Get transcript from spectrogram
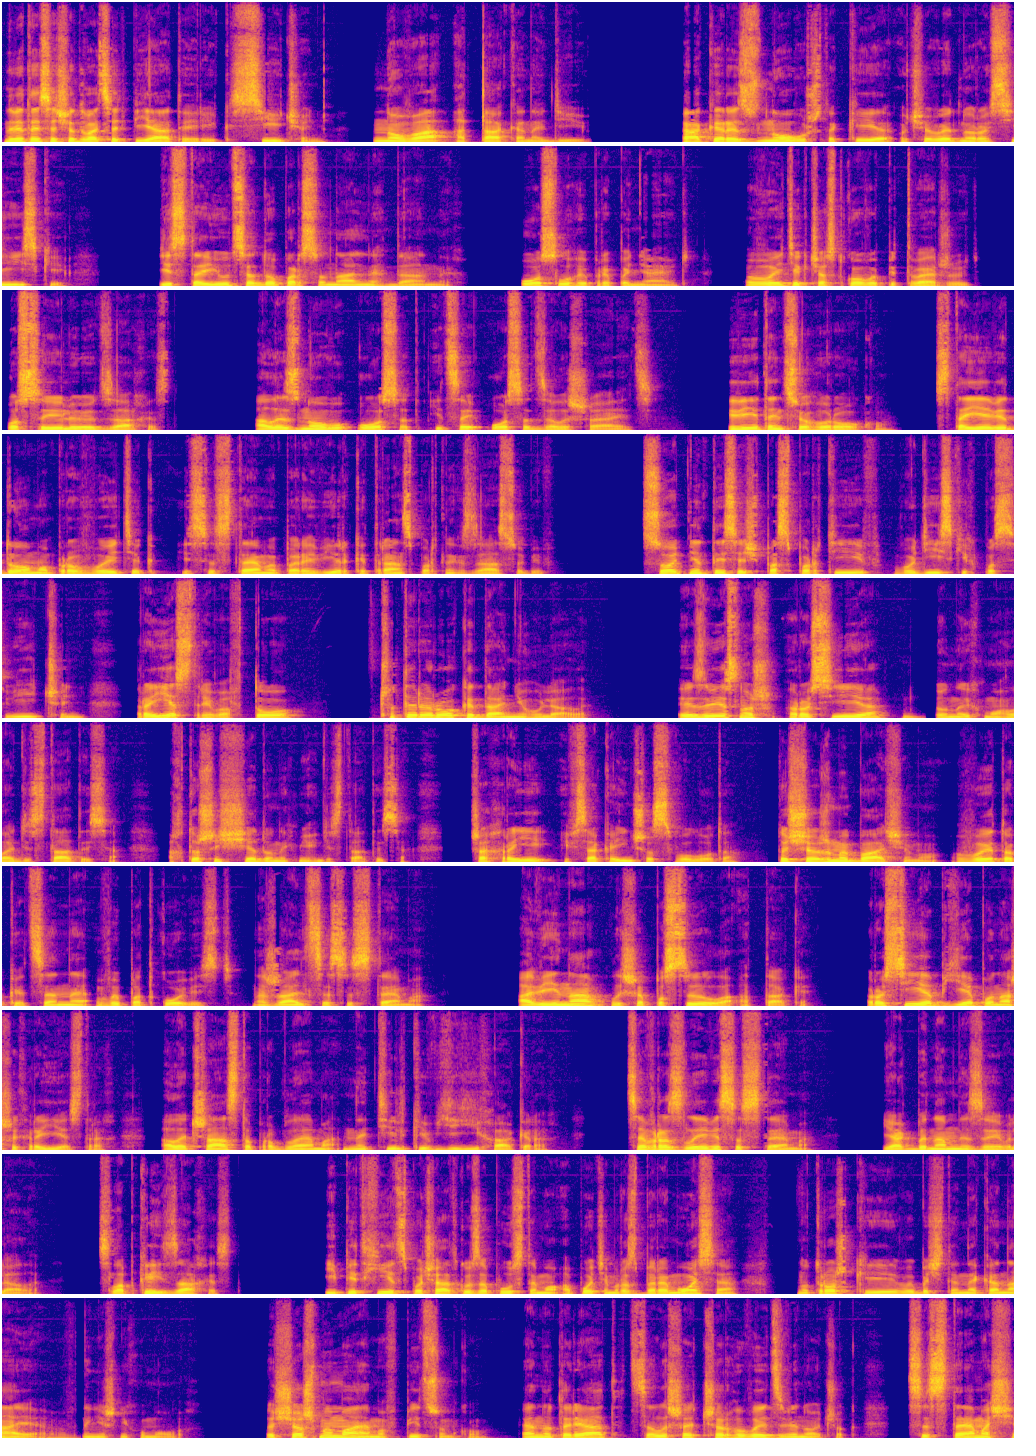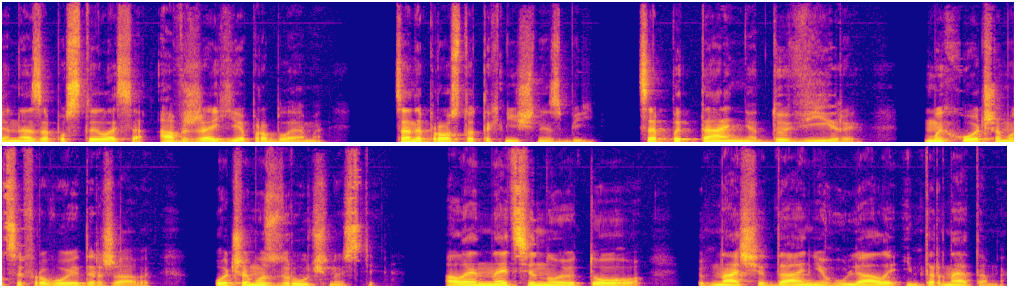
2025 рік, січень. Нова атака на дію. Хакери знову ж таки, очевидно, російські, дістаються до персональних даних, послуги припиняють, витік частково підтверджують, посилюють захист. Але знову осад, і цей осад залишається. Квітень цього року стає відомо про витік із системи перевірки транспортних засобів. Сотні тисяч паспортів, водійських посвідчень, реєстрів авто. Чотири роки дані гуляли. І, звісно ж, Росія до них могла дістатися. А хто ж іще до них міг дістатися? Шахраї і всяка інша сволота. То що ж ми бачимо? Витоки це не випадковість, на жаль, це система. А війна лише посилила атаки. Росія б'є по наших реєстрах, але часто проблема не тільки в її хакерах. Це вразливі системи, як би нам не заявляли, слабкий захист. І підхід спочатку запустимо, а потім розберемося, ну трошки, вибачте, не канає в нинішніх умовах. То що ж ми маємо в підсумку? Е-нотаріат – це лише черговий дзвіночок. Система ще не запустилася, а вже є проблеми. Це не просто технічний збій, це питання довіри. Ми хочемо цифрової держави, хочемо зручності, але не ціною того, щоб наші дані гуляли інтернетами.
